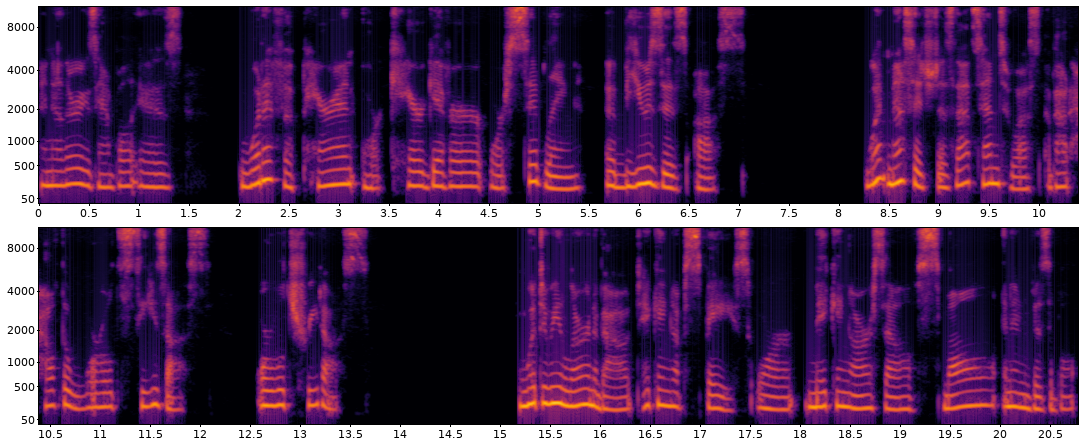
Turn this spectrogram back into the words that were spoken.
Another example is what if a parent or caregiver or sibling abuses us? What message does that send to us about how the world sees us or will treat us? What do we learn about taking up space or making ourselves small and invisible?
